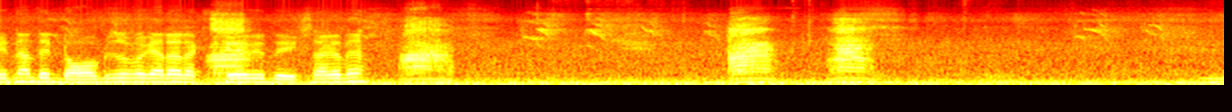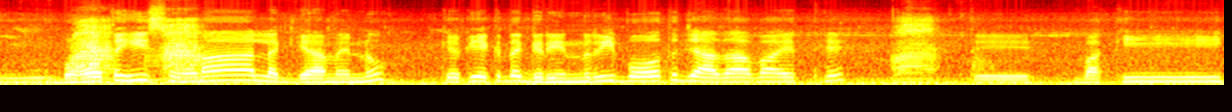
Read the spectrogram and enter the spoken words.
ਇਹਨਾਂ ਦੇ ਡੌਗਸ ਵਗੈਰਾ ਰੱਖੇ ਹੋਏ ਦੇਖ ਸਕਦੇ ਹੋ। ਬਹੁਤ ਹੀ ਸੋਹਣਾ ਲੱਗਿਆ ਮੈਨੂੰ, ਕਿਉਂਕਿ ਇੱਕ ਤਾਂ ਗ੍ਰੀਨਰੀ ਬਹੁਤ ਜ਼ਿਆਦਾ ਵਾ ਇੱਥੇ। ਤੇ ਬਾਕੀ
